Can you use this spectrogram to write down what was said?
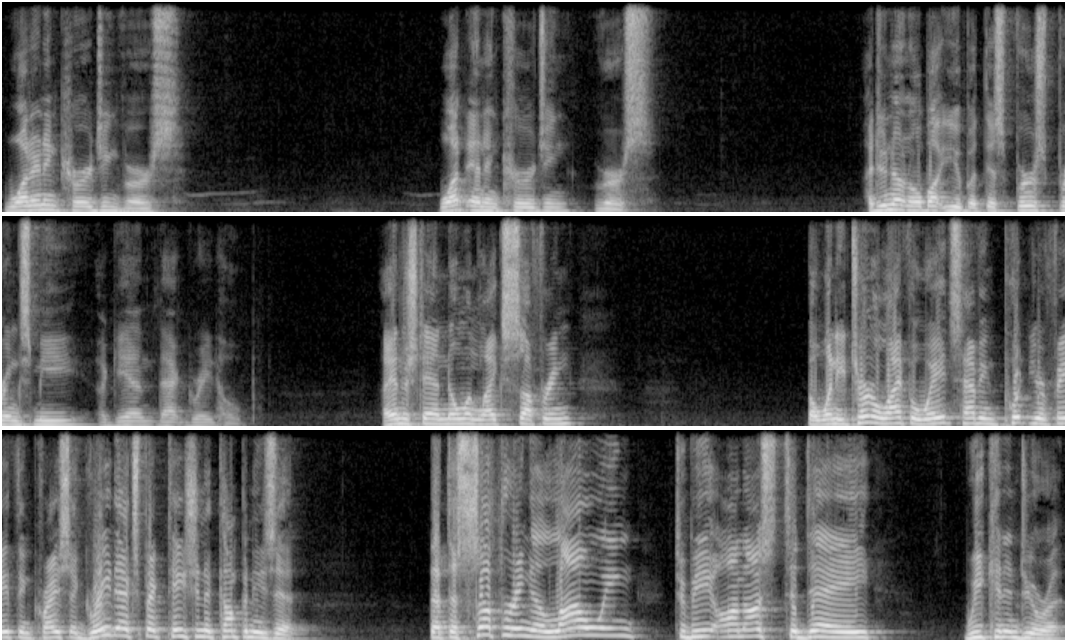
What an encouraging verse. What an encouraging verse. I do not know about you, but this verse brings me, again, that great hope. I understand no one likes suffering, but when eternal life awaits, having put your faith in Christ, a great expectation accompanies it that the suffering allowing to be on us today, we can endure it.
